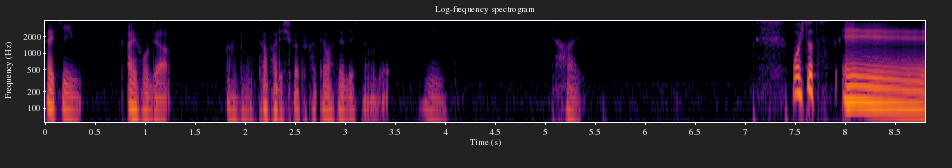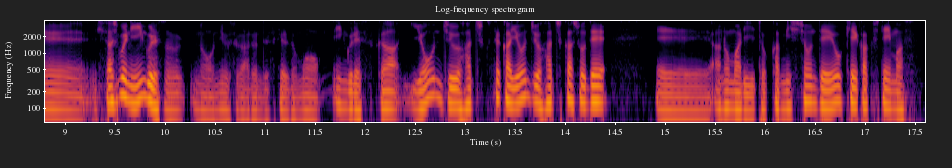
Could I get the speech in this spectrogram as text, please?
最近 iPhone ではあのサファリしか使ってませんでしたので。うん。はい。もう一つ、えー、久しぶりにイングレスのニュースがあるんですけれども、イングレスが48世界48カ所で、えー、 Anomaly とか Mission Day を計画しています。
